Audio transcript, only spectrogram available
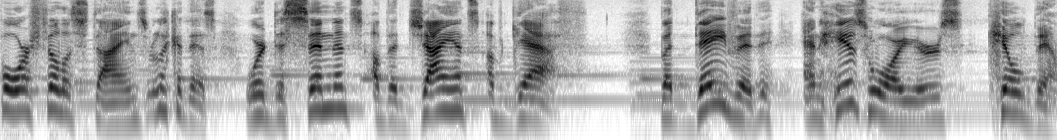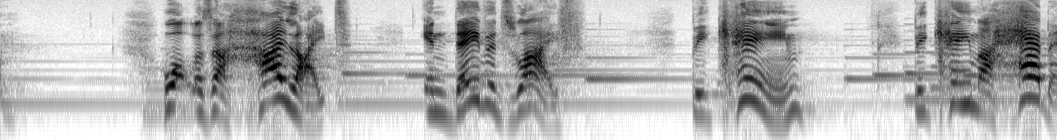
four Philistines, look at this, were descendants of the giants of Gath. But David and his warriors killed them. What was a highlight in David's life became, became a habit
